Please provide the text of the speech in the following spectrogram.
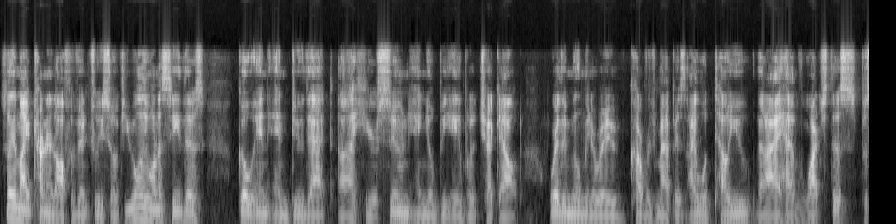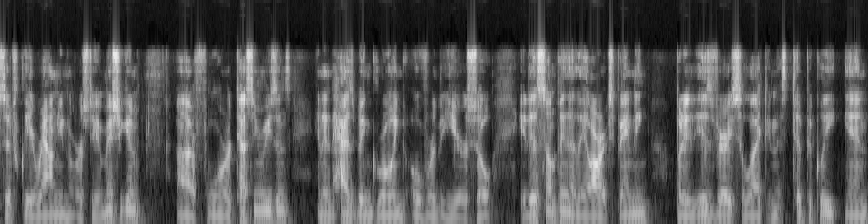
so they might turn it off eventually. So if you only want to see this, go in and do that uh, here soon, and you'll be able to check out where the millimeter wave coverage map is. I will tell you that I have watched this specifically around University of Michigan uh, for testing reasons, and it has been growing over the years. So it is something that they are expanding, but it is very select, and it's typically in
